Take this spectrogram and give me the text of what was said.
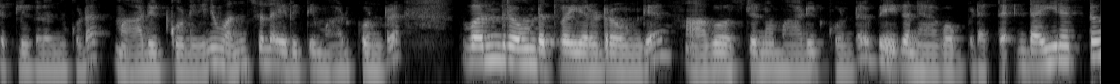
ಚಕ್ಲಿಗಳನ್ನು ಕೂಡ ಮಾಡಿಟ್ಕೊಂಡಿದ್ದೀನಿ ಒಂದು ಸಲ ಈ ರೀತಿ ಮಾಡಿಕೊಂಡ್ರೆ ಒಂದು ರೌಂಡ್ ಅಥವಾ ಎರಡು ರೌಂಡ್ಗೆ ಆಗೋ ಅಷ್ಟನ್ನು ಮಾಡಿಟ್ಕೊಂಡ್ರೆ ಬೇಗನೆ ಆಗೋಗ್ಬಿಡತ್ತೆ. ಡೈರೆಕ್ಟು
